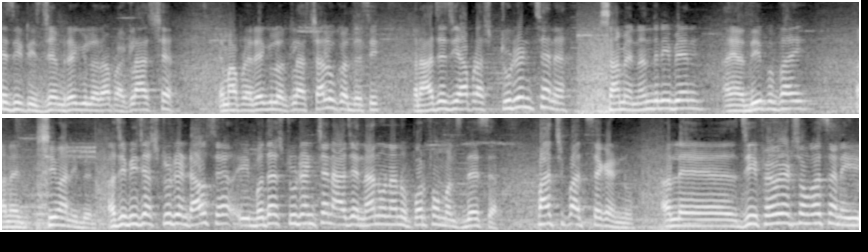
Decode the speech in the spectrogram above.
એઝ ઇટ ઇઝ જેમ રેગ્યુલર આપણા ક્લાસ છે, એમાં આપણે રેગ્યુલર ક્લાસ ચાલુ કરી દઈશી. અને આજે જે આપણા સ્ટુડન્ટ છે ને, સામે નંદનીબેન, અહીંયા દીપભાઈ અને શિવાનીબેન. હજી બીજા સ્ટુડન્ટ આવશે. એ બધા સ્ટુડન્ટ છે ને આજે નાનું નાનું પરફોર્મન્સ દેશે. પાંચ પાંચ સેકન્ડનું એટલે જે ફેવરેટ સોંગ હશે ને એ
